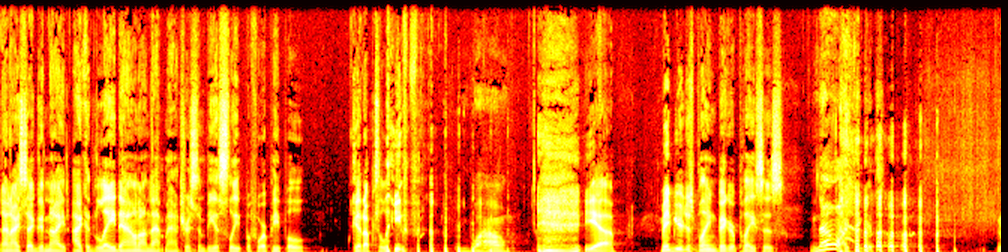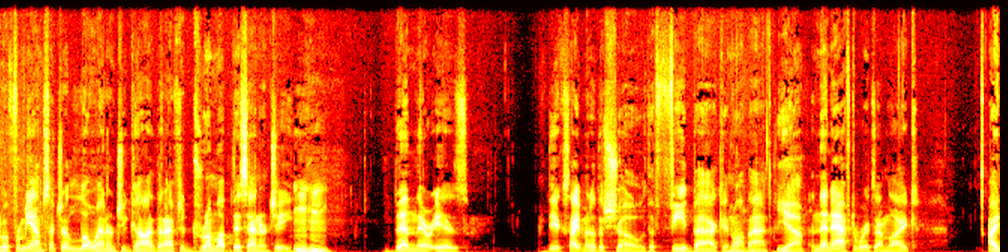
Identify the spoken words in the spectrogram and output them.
and I said goodnight, I could lay down on that mattress and be asleep before people get up to leave. Wow. yeah. Maybe you're just playing bigger places. No, I think it's. well, for me, I'm such a low energy guy that I have to drum up this energy. Mm-hmm. Then there is the excitement of the show, the feedback, and all that. Yeah. And then afterwards, I'm like, I,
